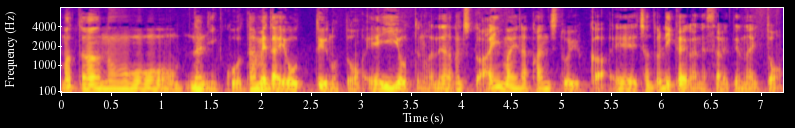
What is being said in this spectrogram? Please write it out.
またあのー、何、こう、ダメだよっていうのと、えー、いいよっていうのがね、なんかちょっと曖昧な感じというか、えちゃんと理解がね、されてないと、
